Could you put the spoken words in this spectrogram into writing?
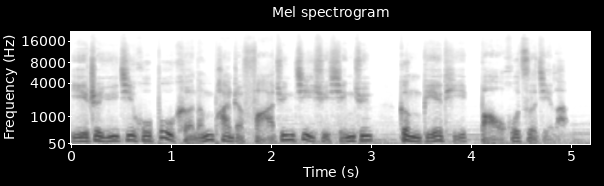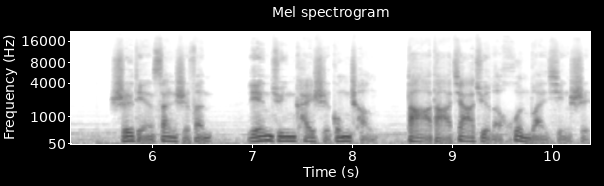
以至于几乎不可能盼着法军继续行军，更别提保护自己了。十点三十分，联军开始攻城，大大加剧了混乱形势。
